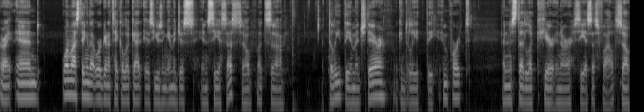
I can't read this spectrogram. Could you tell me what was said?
All right, and one last thing that we're going to take a look at is using images in CSS. So let's uh, delete the image there. We can delete the import and instead look here in our CSS file. So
